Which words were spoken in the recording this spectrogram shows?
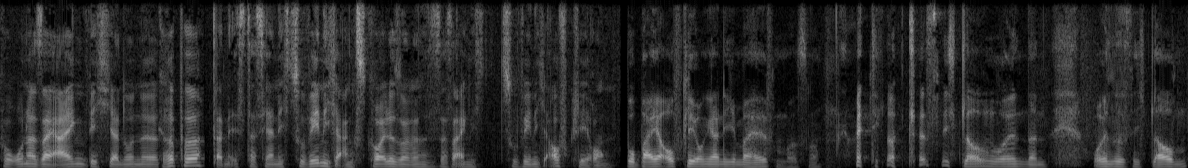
Corona sei eigentlich ja nur eine Grippe, dann ist das ja nicht zu wenig Angstkeule, sondern ist das eigentlich zu wenig Aufklärung. Wobei Aufklärung ja nicht immer helfen muss. Ne? Wenn die Leute es nicht glauben wollen, dann wollen sie es nicht glauben.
